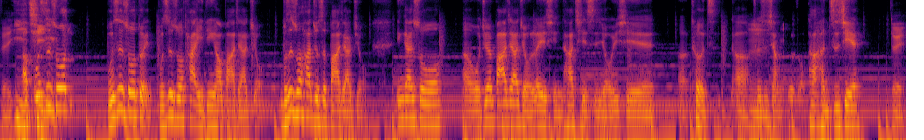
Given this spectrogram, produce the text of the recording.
对义啊，不，是说不是说对，不是说他一定要八加九，不是说他就是八加九，应该说，呃，我觉得八加九类型它其实有一些呃特质，呃，嗯。就是像这种，他很直接，对，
